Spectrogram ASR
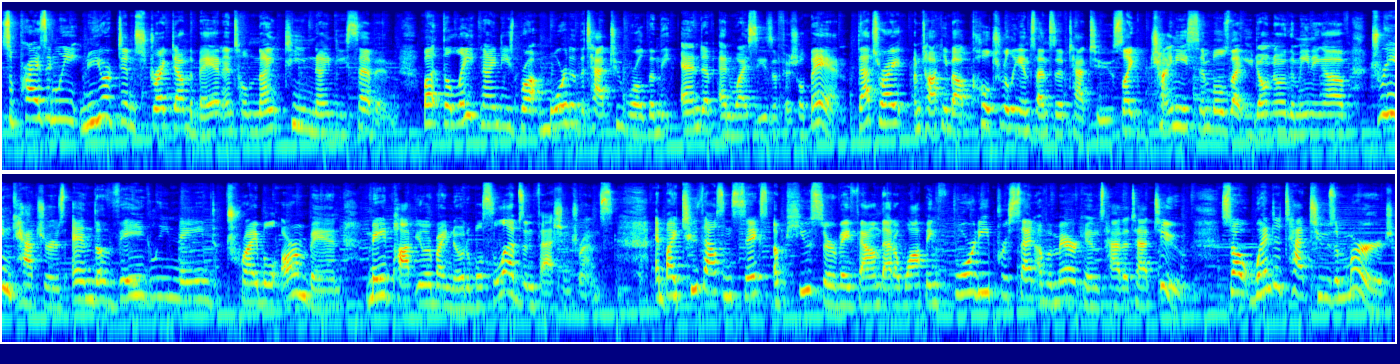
Surprisingly, New York didn't strike down the ban until 1997, but the late 90s brought more to the tattoo world than the end of NYC's official ban. That's right, I'm talking about culturally insensitive tattoos, like Chinese symbols that you don't know the meaning of, dream catchers, and the vaguely named tribal armband band made popular by notable celebs and fashion trends. And by 2006, a Pew survey found that a whopping 40% of Americans had a tattoo. So when did tattoos emerge?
